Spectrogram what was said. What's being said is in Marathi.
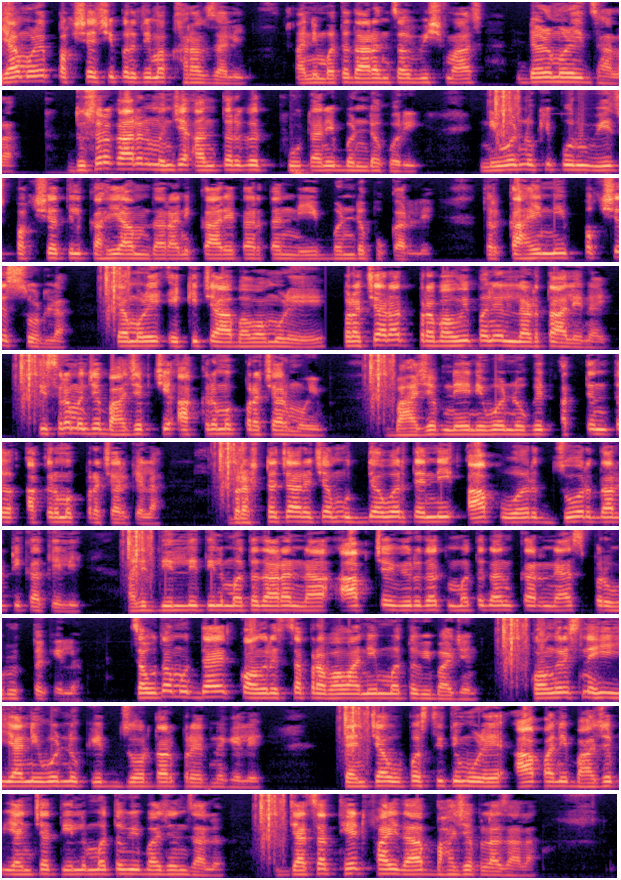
यामुळे पक्षाची प्रतिमा खराब झाली आणि मतदारांचा विश्वास डळमळीत झाला. दुसरं कारण म्हणजे अंतर्गत फूट आणि बंडखोरी. निवडणुकीपूर्वीच पक्षातील काही आमदार आणि कार्यकर्त्यांनी बंड पुकारले तर काहींनी पक्षच सोडला. त्यामुळे एकीच्या अभावामुळे प्रचारात प्रभावीपणे लढता आले नाही. तिसरं म्हणजे भाजपची आक्रमक प्रचार मोहीम. भाजपने निवडणुकीत अत्यंत आक्रमक प्रचार केला. भ्रष्टाचाराच्या मुद्द्यावर त्यांनी आपवर जोरदार टीका केली आणि दिल्लीतील मतदारांना आपच्या विरोधात मतदान करण्यास प्रवृत्त केलं. चौथा मुद्दा आहे काँग्रेसचा प्रभाव आणि मतविभाजन. काँग्रेसनेही या निवडणुकीत जोरदार प्रयत्न केले. त्यांच्या उपस्थितीमुळे आप आणि भाजप यांच्यातील मतविभाजन झालं ज्याचा थेट फायदा भाजपला झाला.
